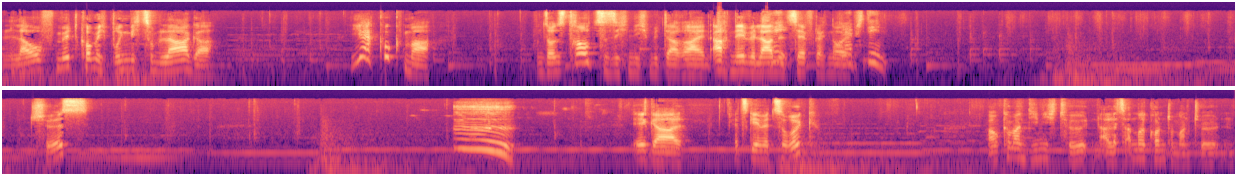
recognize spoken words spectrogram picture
Lauf mit, komm, ich bring dich zum Lager. Ja, guck mal. Und sonst traut sie sich nicht mit da rein. Ach nee, wir laden Hey, den Safe gleich neu. Bleib stehen. Tschüss. Äh. Egal. Jetzt gehen wir zurück. Warum kann man die nicht töten? Alles andere konnte man töten.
